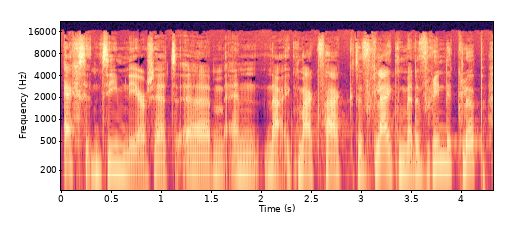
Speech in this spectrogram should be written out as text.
echt een team neerzet. Um, en nou, ik maak vaak de vergelijking met een vriendenclub.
